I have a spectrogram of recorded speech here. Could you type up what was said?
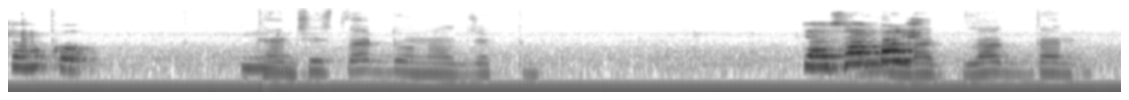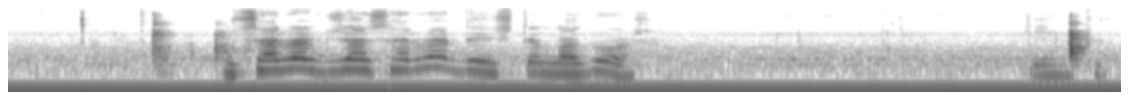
Çabuk ol. Bir tane chest vardı onu alacaktım. Ya sen boş. Lag, lagdan. Bu server güzel server de işte lagı var. Game Türkmence.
